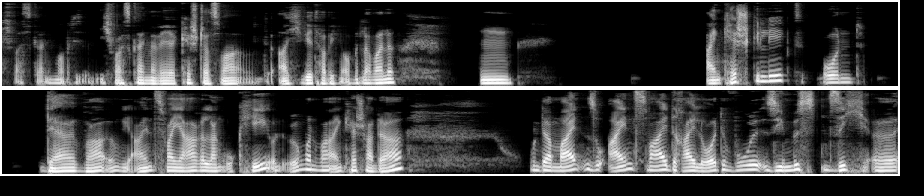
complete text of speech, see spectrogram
ich weiß gar nicht mehr, die, ich weiß gar nicht mehr, welcher Cache das war. Archiviert habe ich ihn auch mittlerweile. Mh, ein Cache gelegt und der war irgendwie ein, zwei Jahre lang okay und irgendwann war ein Cacher da und da meinten so ein, zwei, drei Leute wohl, sie müssten sich äh,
